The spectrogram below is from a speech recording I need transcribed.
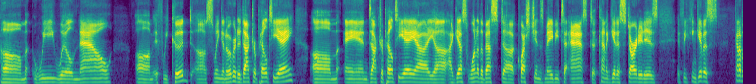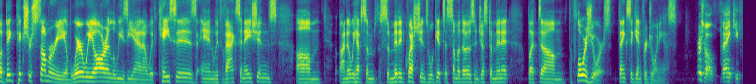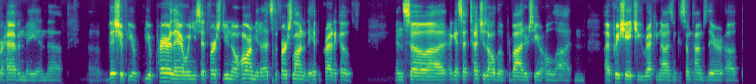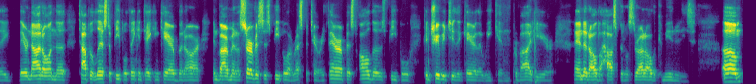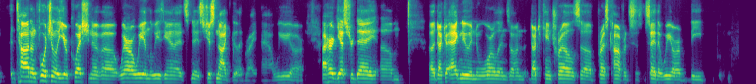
Um, we will now, um, if we could, uh, swing it over to Dr. Peltier. Um, and Dr. Peltier, I, uh, I guess one of the best uh, questions maybe to ask to kind of get us started is if you can give us kind of a big picture summary of where we are in Louisiana with cases and with vaccinations. Um, I know we have some submitted questions. We'll get to some of those in just a minute. But um, the floor is yours. Thanks again for joining us. First of all, thank you for having me. And uh, uh, Bishop, your your prayer there when you said "first do no harm," you know that's the first line of the Hippocratic Oath. And so uh, I guess that touches all the providers here a whole lot. And I appreciate you recognizing because sometimes they're uh, they they're not on the top of the list of people thinking taking care, but our environmental services people, our respiratory therapists, all those people contribute to the care that we can provide here and at all the hospitals throughout all the communities. Um, Todd, unfortunately, your question of uh, where are we in Louisiana, it's it's just not good right now. We are. I heard yesterday. Um, uh, Dr. Avegno in New Orleans on Dr. Cantrell's uh, press conference say that we are the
